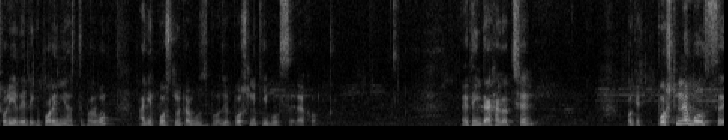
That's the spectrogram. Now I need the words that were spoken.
সরিয়ে দিয়ে এটাকে পরে নিয়ে আসতে পারব। আগে প্রশ্নটা বুঝব যে প্রশ্নে কি বলছে দেখো। আই থিঙ্ক দেখা যাচ্ছে। ওকে প্রশ্নে বলছে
